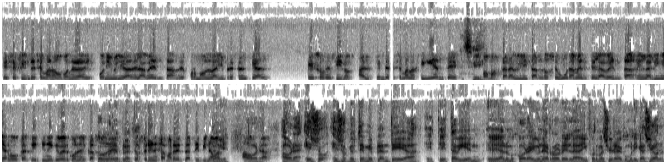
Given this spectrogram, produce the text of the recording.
Ese fin de semana vamos a poner la disponibilidad de la venta de forma online y presencial esos destinos. Al fin de semana siguiente vamos a estar habilitando seguramente la venta en la línea Roca que tiene que ver con el caso de, los trenes a Mar del Plata y Pinamar. Ahora, ahora, eso, eso que usted me plantea, este, está bien, eh, a lo mejor hay un error en la información y la comunicación,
